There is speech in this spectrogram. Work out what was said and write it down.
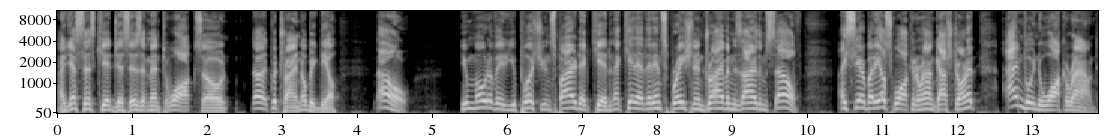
I guess this kid just isn't meant to walk, so uh, quit trying. No big deal. No. You motivated, you pushed, you inspired that kid, and that kid had that inspiration and drive and desire themselves. I see everybody else walking around. Gosh darn it, I'm going to walk around.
